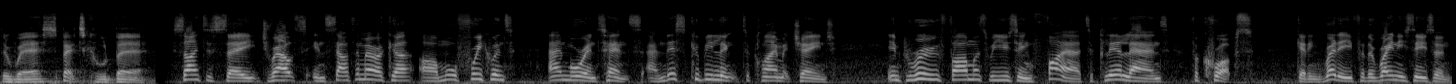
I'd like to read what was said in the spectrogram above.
the rare spectacled bear. Scientists say droughts in South America are more frequent and more intense, and this could be linked to climate change. In Peru, farmers were using fire to clear land for crops, getting ready for the rainy season.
